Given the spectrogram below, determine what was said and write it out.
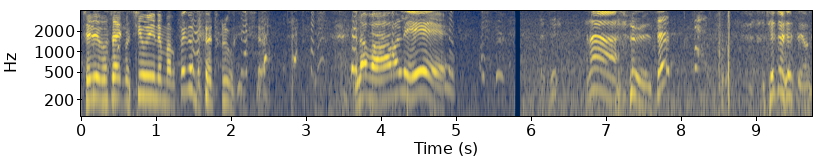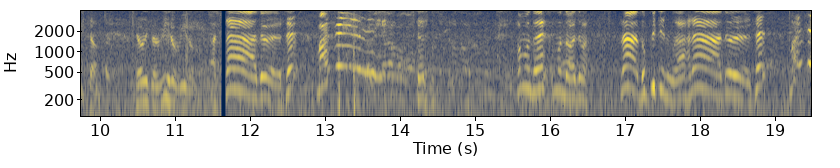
제주도 도착했고, 지훈이는 막 빼글빼글 돌고 있어요. 일로 와봐, 빨리. 알지? 하나, 둘, 셋. 제일 잘했어, 여기서. 여기서 위로, 위로. 하나, 둘, 셋. 만세! 잘했어. 한 번 더 해? 한 번 더 마지막. 하나, 높이 뛰는 거야. 하나, 둘, 셋. 만세!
